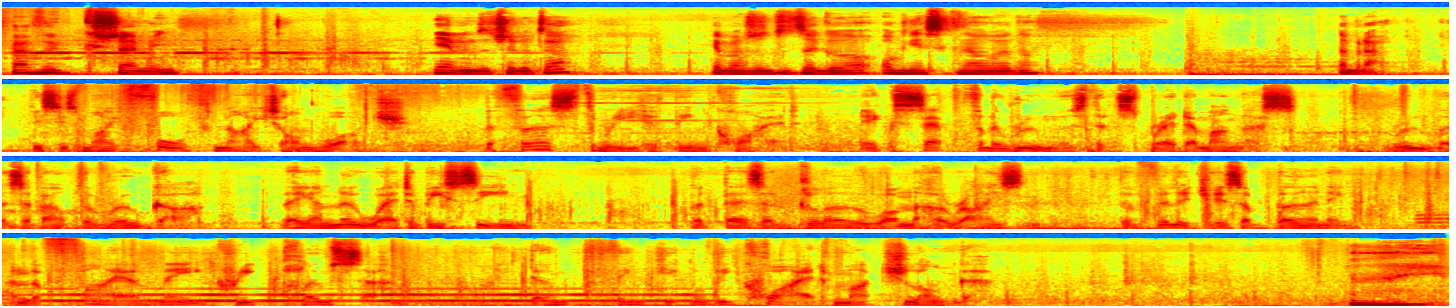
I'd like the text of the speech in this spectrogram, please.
Krwawy krzemień. Nie wiem do czego to. Chyba, że do tego ognia sygnałowego. Dobra. This is my fourth night on watch. The first three have been quiet, except for the rumors that spread among us. Rumors about the Rogar. They are nowhere to be seen. But there's a glow on the horizon. The villages are burning, and the fire may creep closer. I don't think it will be quiet much longer. Aj.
